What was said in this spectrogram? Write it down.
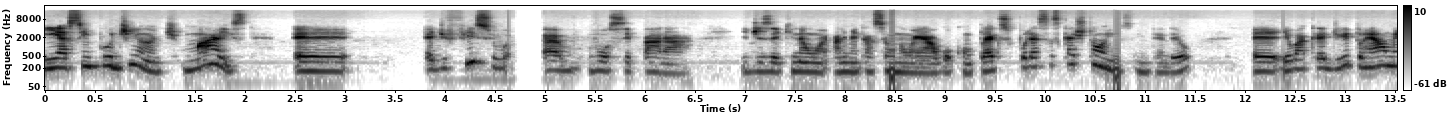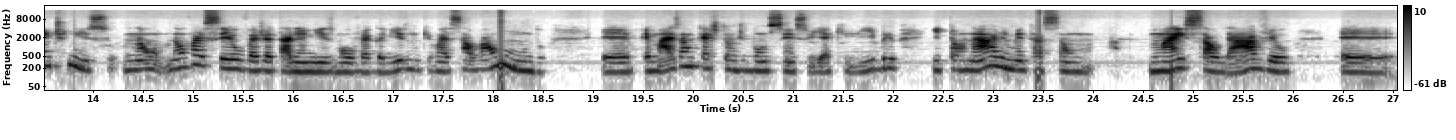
e assim por diante. Mas é, é difícil é, você parar e dizer que não a alimentação não é algo complexo por essas questões, entendeu? É, eu acredito realmente nisso. Não, não vai ser o vegetarianismo ou o veganismo que vai salvar o mundo. É, é mais uma questão de bom senso e equilíbrio e tornar a alimentação mais saudável, é,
